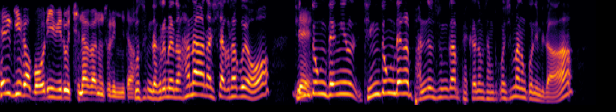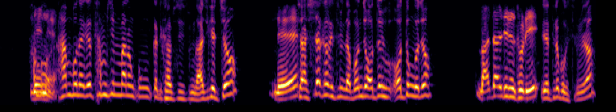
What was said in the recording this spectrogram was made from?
헬기가 머리 위로 지나가는 소리입니다. 좋습니다. 그러면 하나하나 시작을 하고요. 네. 딩동댕을, 딩동댕을 받는 순간 백화점 상품권 10만 원권입니다. 한, 분. 한 분에게 30만 원권까지 갈 수 있습니다. 아시겠죠? 네, 자, 시작하겠습니다. 먼저 어떤, 어떤 거죠? 말 달리는 소리. 예, 들어보겠습니다.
